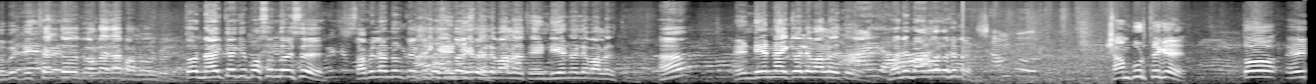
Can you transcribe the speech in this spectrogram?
ছবির পিকচার তো বলা যায় ভালো হবে তো নায়িকা কি পছন্দ হয়েছে সাবিলা নূরকে কি পছন্দ ইন্ডিয়ান হয়েছে হইলে ভালো হতো ইন্ডিয়ান হইলে ভালো হতো হ্যাঁ? ইন্ডিয়ান নায়িকা হইলে ভালো হতো মানে বাংলাদেশে শ্যামপুর। শ্যামপুর থেকে? তো এই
